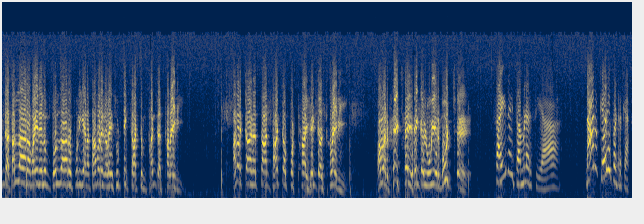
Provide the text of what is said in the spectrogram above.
இந்த தல்லார வயதிலும் பொல்லாத புலியான தவறுகளை சுட்டிக்காட்டும் தங்க தலைவி. அதற்காகத்தான் தாக்கப்பட்ட எங்கள் தலைவி. அவர் பேச்சை எங்கள் உயிர் மூச்சு. சைதை தமிழரசியா? நானும் கேள்விப்பட்டிருக்கேன்.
